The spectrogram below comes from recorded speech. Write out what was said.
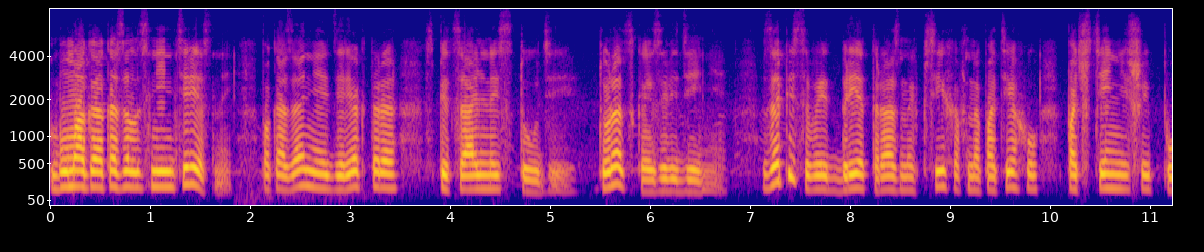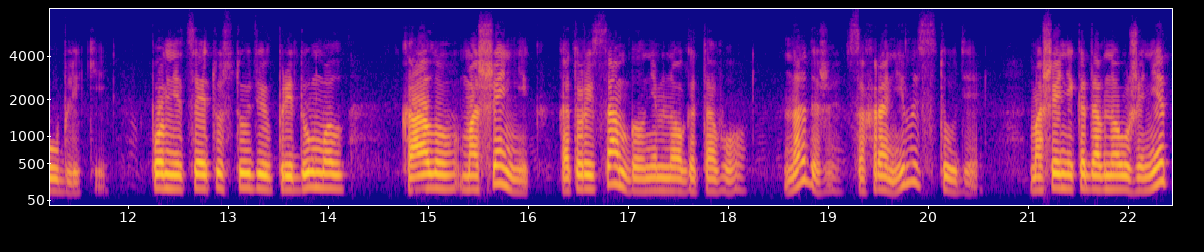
Бумага оказалась неинтересной. Показания директора специальной студии. Дурацкое заведение. Записывает бред разных психов на потеху почтеннейшей публики. Помнится, эту студию придумал Калу мошенник, который сам был немного того. Надо же, сохранилась студия. Мошенника давно уже нет,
